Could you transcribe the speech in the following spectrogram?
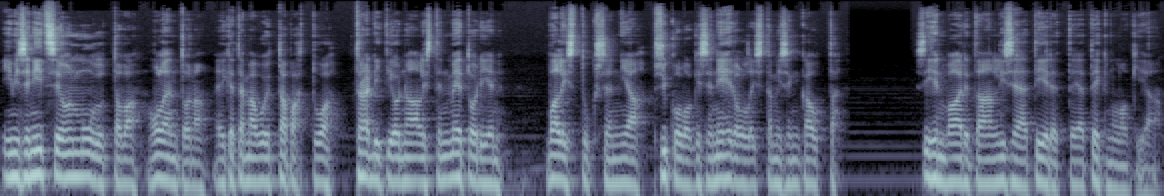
Ihmisen itse on muututtava olentona, eikä tämä voi tapahtua traditionaalisten metodien, valistuksen ja psykologisen ehdollistamisen kautta. Siihen vaaditaan lisää tiedettä ja teknologiaa.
